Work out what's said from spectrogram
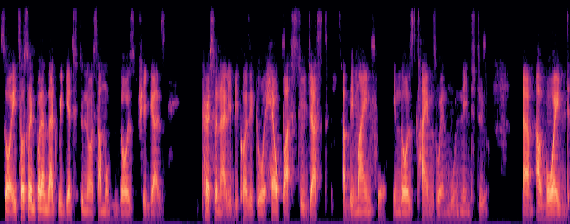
So it's also important that we get to know some of those triggers personally because it will help us to just uh, be mindful in those times when we need to um, avoid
